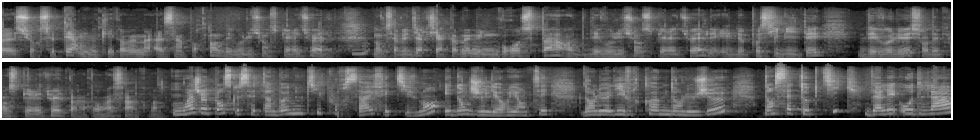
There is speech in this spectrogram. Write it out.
euh, sur ce terme qui est quand même assez important d'évolution spirituelle. Hmm. Donc ça veut dire qu'il y a quand même une grosse part d'évolution spirituelle et de d'évoluer sur des plans spirituels par rapport à ça. Moi, je pense que c'est un bon outil pour ça, effectivement. Et donc, je l'ai orienté dans le livre comme dans le jeu, dans cette optique d'aller au-delà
